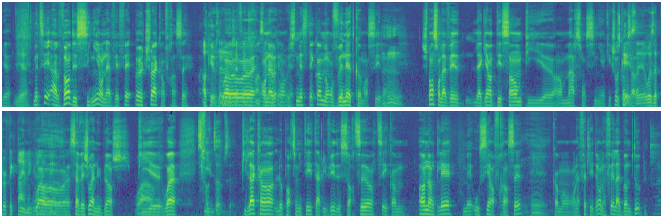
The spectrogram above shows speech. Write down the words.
Yeah. Yeah. Mais tu sais, avant de signer, on avait fait un track en français. Ok, vous avez Ouais, déjà ouais, fait du français. on avait- ok, on- ok. Mais c'était comme on venait de commencer. Là. Mhm. Je pense qu'on l'avait lagué en décembre, puis euh, en mars, on signait. Quelque chose comme ça. it was a perfect timing. Ça avait joué à Nuit Blanche. Wow. Puis, euh, ouais. Puis là, quand l'opportunité est arrivée de sortir, tu sais, comme en anglais, mais aussi en français, comme on, on a fait les deux, on a fait l'album double. Ouais,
